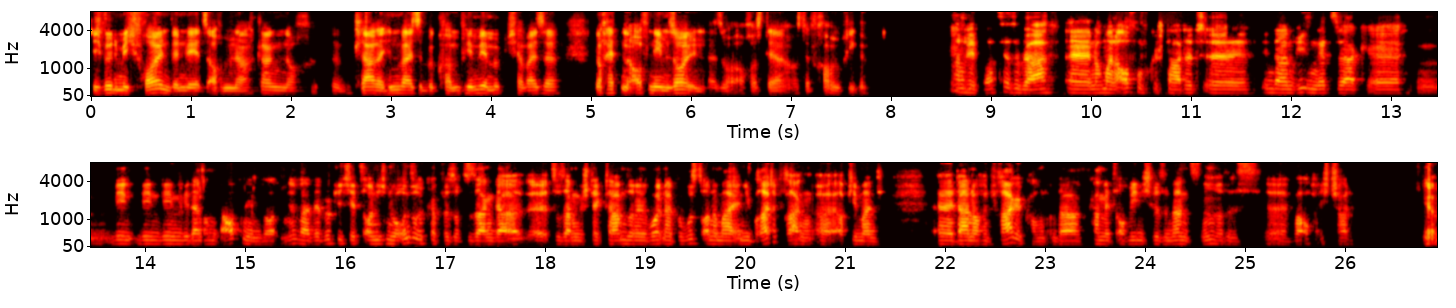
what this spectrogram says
ich würde mich freuen, wenn wir jetzt auch im Nachgang noch äh, klare Hinweise bekommen, wen wir möglicherweise noch hätten aufnehmen sollen, also auch aus der, aus der Frauenriege. André, du hast ja sogar äh, nochmal einen Aufruf gestartet äh, in deinem Riesennetzwerk, äh, wen, wen, wen wir da noch mit aufnehmen sollten, ne? weil wir wirklich jetzt auch nicht nur unsere Köpfe sozusagen da äh, zusammengesteckt haben, sondern wir wollten halt bewusst auch nochmal in die Breite fragen, äh, ob jemand äh, da noch in Frage kommt. Und da kam jetzt auch wenig Resonanz. Ne? Also das war auch echt schade. Ja,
